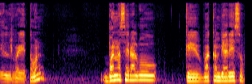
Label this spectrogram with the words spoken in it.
El reggaetón van a hacer algo que va a cambiar eso.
